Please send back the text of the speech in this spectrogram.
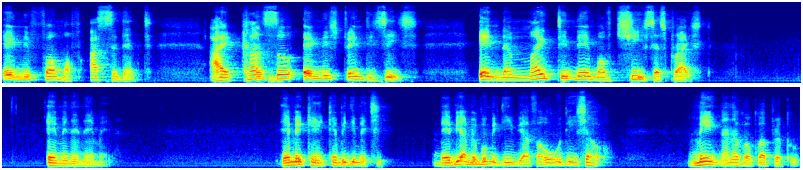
any form of accident. I cancel any strange disease in the mighty name of Jesus Christ. Amen and amen. Meka ka bi di m'akyi. Beebi a mebɔ me din bi afa wo din hyɛ hɔ. Me nana kɔkɔ aprako.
